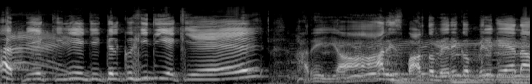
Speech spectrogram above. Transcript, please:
अपने अकेले जिंगल को ही। दिया क्या अरे यार, इस बार तो मेरे को मिल गया ना।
